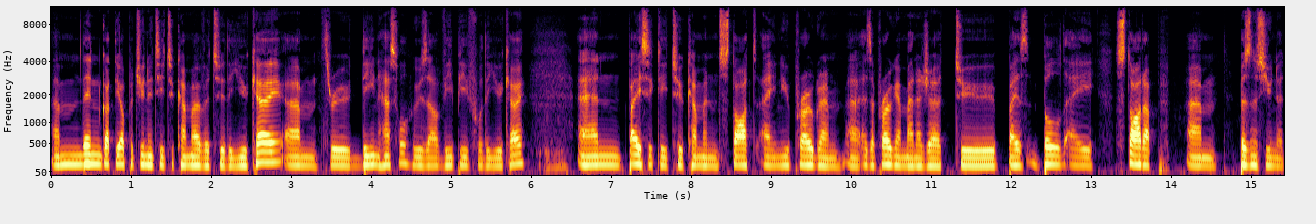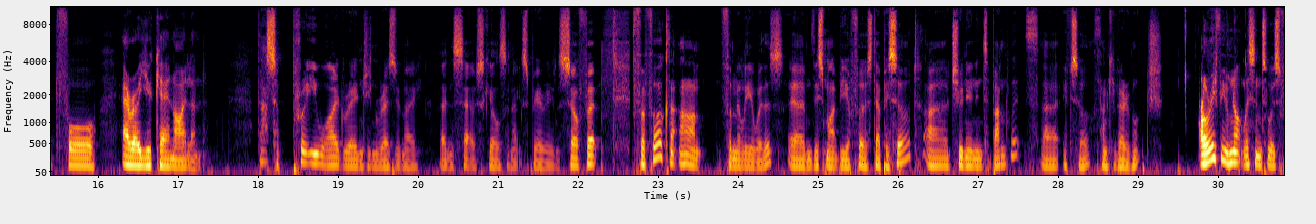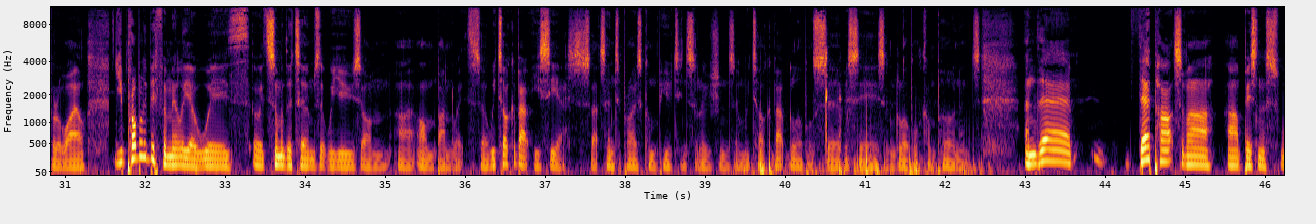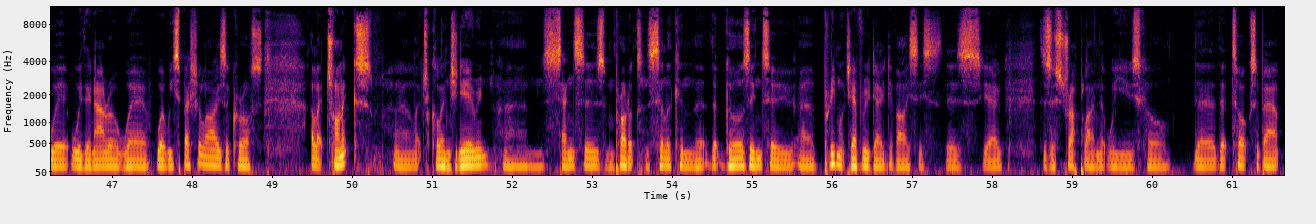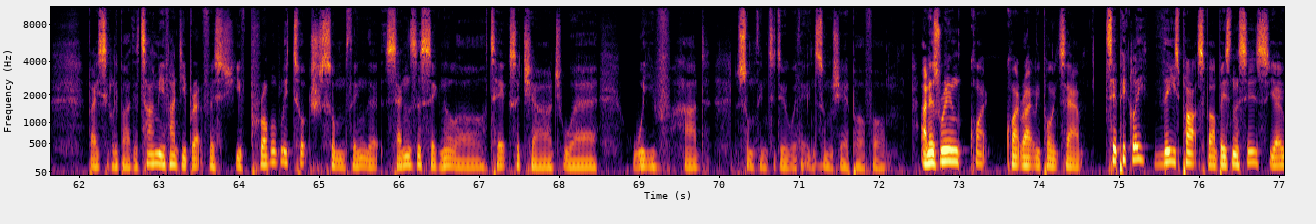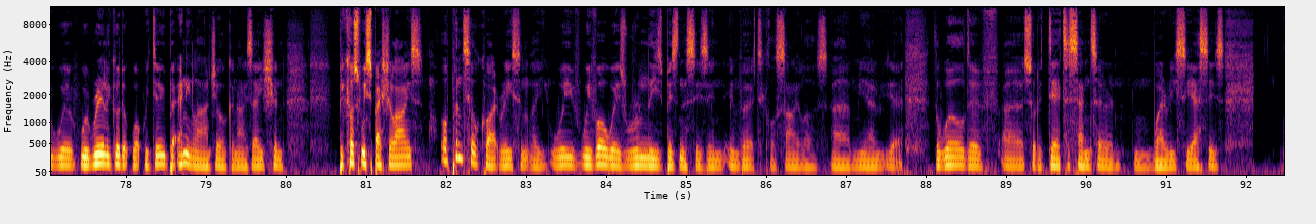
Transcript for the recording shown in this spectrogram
Um, then got the opportunity to come over to the UK um, through Dean Hassel, who's our VP for the UK, mm-hmm. and basically to come and start a new program uh, as a program manager to base, build a startup um, business unit for Arrow UK and Ireland. That's a pretty wide ranging resume and set of skills and experience. So for for folk that aren't familiar with us, um, this might be your first episode uh, tuning into Bandwidth. Uh, if so, thank you very much. Or if you've not listened to us for a while, you'd probably be familiar with with some of the terms that we use on uh, on bandwidth. So we talk about ECS, so that's Enterprise Computing Solutions, and we talk about global services and global components, and they're they're parts of our, our business within Arrow where where we specialise across electronics, uh, electrical engineering, um, sensors and products and silicon that, that goes into uh, pretty much everyday devices. There's you know there's a strapline that we use called the, that talks about basically by the time you've had your breakfast, you've probably touched something that sends a signal or takes a charge where we've had something to do with it in some shape or form. And as Rian quite quite rightly points out, typically these parts of our businesses, you know, we're, we're really good at what we do, but any large organisation, because we specialise, up until quite recently, we've we've always run these businesses in, in vertical silos. Um, you know, yeah, the world of uh, sort of data centre and, where ECS is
